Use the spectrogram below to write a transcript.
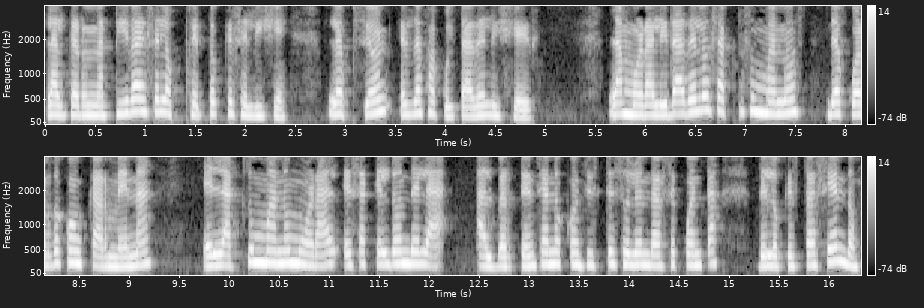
La alternativa es el objeto que se elige. La opción es la facultad de elegir. La moralidad de los actos humanos, de acuerdo con Carmena, el acto humano moral es aquel donde la advertencia no consiste solo en darse cuenta de lo que está haciendo,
